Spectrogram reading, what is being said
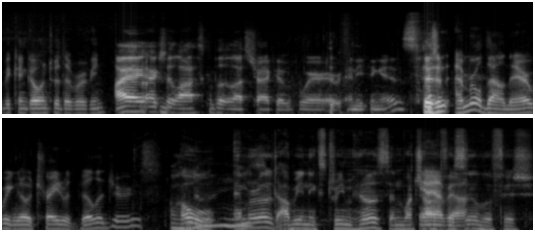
we can go into the ravine. I actually lost completely lost track of where anything is. There's an emerald down there. We can go trade with villagers. Oh, Emerald, are we in extreme hills? And watch Yeah, out for silverfish.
